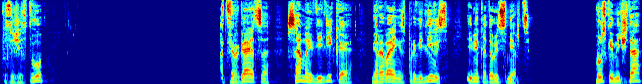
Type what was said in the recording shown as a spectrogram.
по существу отвергается самая великая мировая несправедливость, имя которой смерть. Русская мечта,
